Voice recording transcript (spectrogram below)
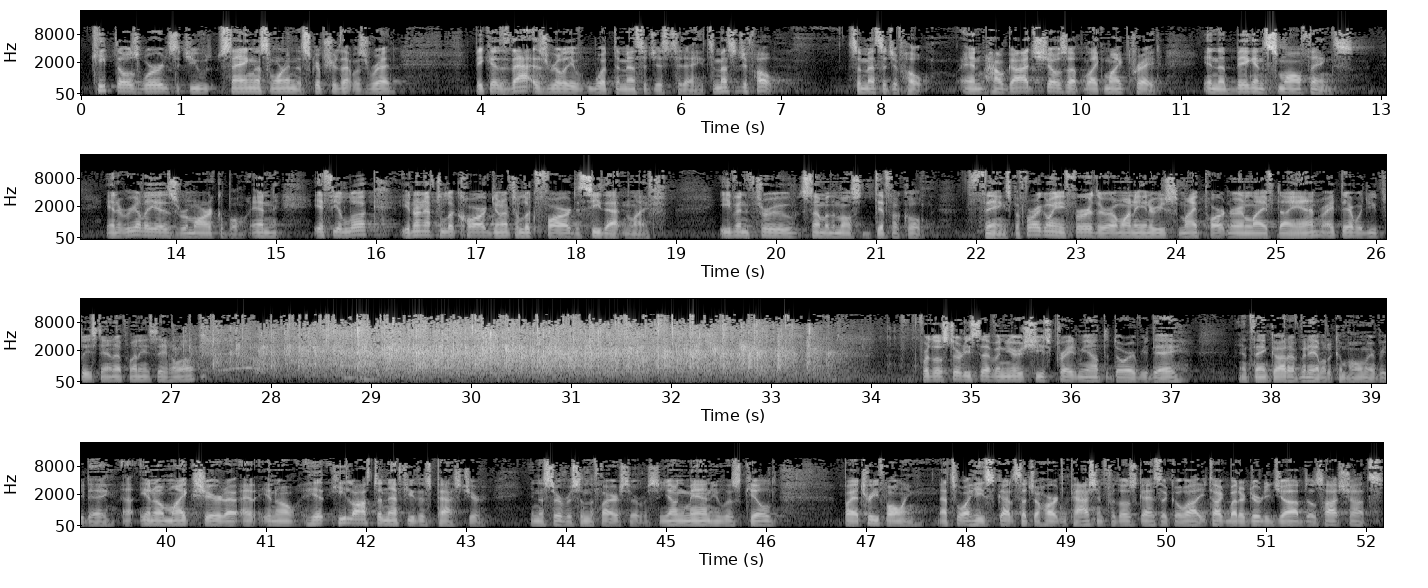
Keep those words that you sang this morning, the scripture that was read, because that is really what the message is today. It's a message of hope. It's a message of hope and how God shows up like Mike prayed in the big and small things. And it really is remarkable. And if you look, you don't have to look hard, you don't have to look far to see that in life. Even through some of the most difficult things. Before I go any further, I want to introduce my partner in life, Diane, right there. Would you please stand up, honey, and say hello? For those 37 years, she's prayed me out the door every day. And thank God I've been able to come home every day. Uh, you know, Mike shared, uh, uh you know, he, he lost a nephew this past year in the service in the fire service. A young man who was killed by a tree falling. That's why he's got such a heart and passion for those guys that go out. You talk about a dirty job, those hot shots.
